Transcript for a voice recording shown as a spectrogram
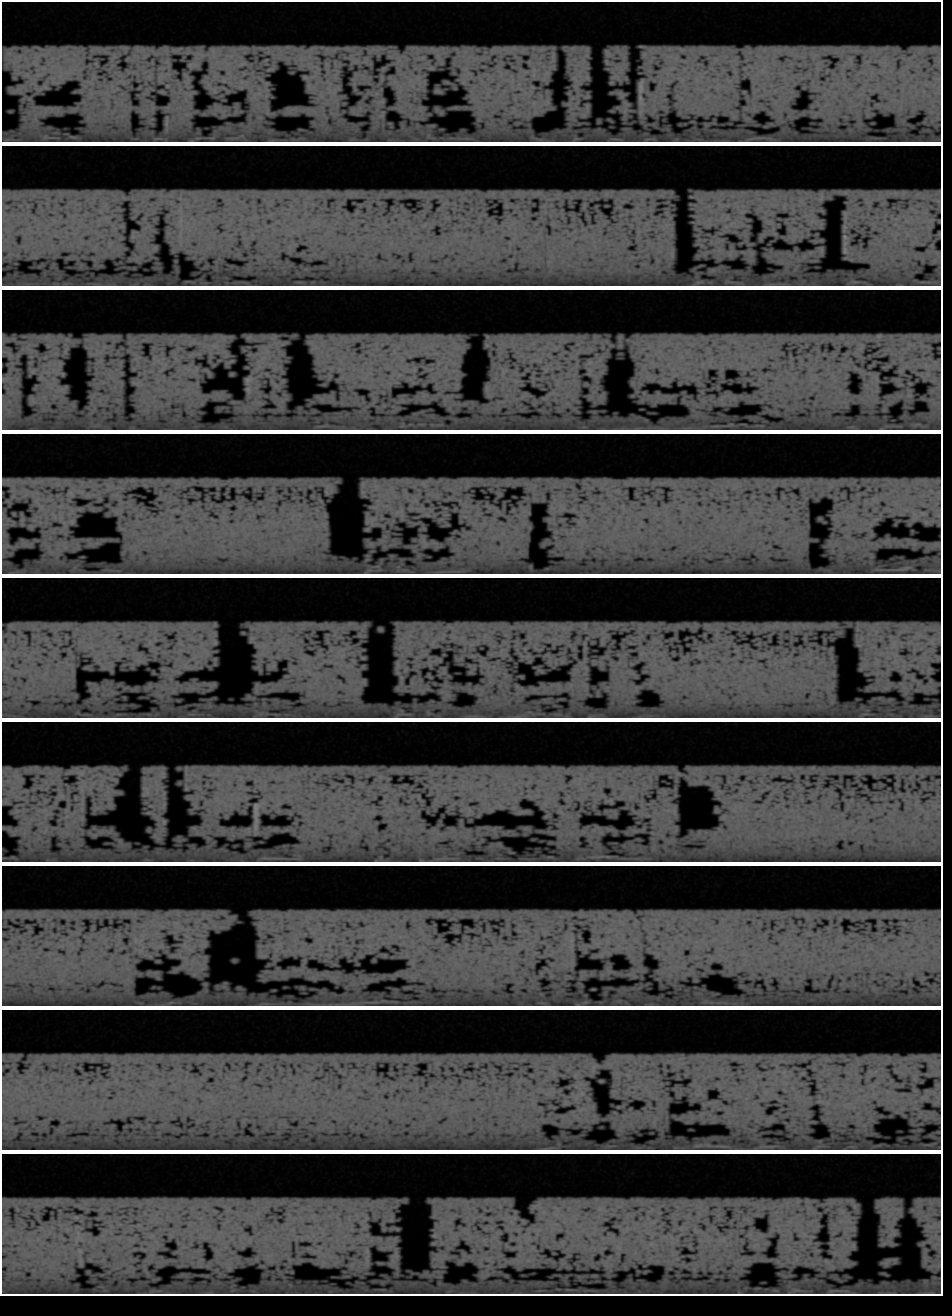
didn't up. And the devil didn't freaking you supposed to say chicken when you judge? When you, when you teach? I don't know. Um, some of you were so broken and so depressed and so lost. And here you are. The devil didn't win. Some of you, I, I know a lot of your. Some of you were addicted. Some of you at 15, 16 years old were borderline alcoholics. And yet, you are, and the devil didn't win. You ever get all worked up about how, how great you might be, and how safe you are, and how many Bible verses you?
